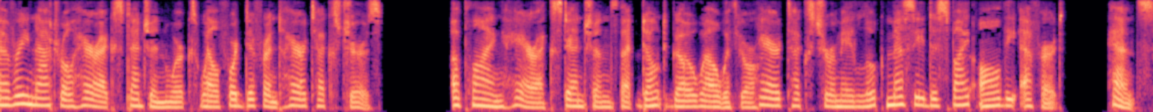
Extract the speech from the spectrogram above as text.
Every natural hair extension works well for different hair textures. Applying hair extensions that don't go well with your hair texture may look messy despite all the effort. Hence,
